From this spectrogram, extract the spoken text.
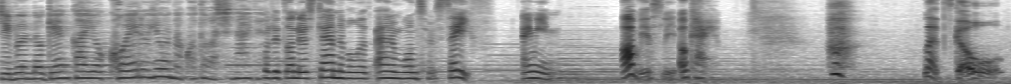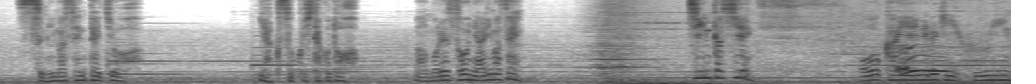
自分の限界を超えるようなことはしないで But it's understandable that Adam wants her safe. I mean, obviously. Okay. Let's go. すみません隊長 約束したこと守れそうにありません人化試練崩壊エネルギー封印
